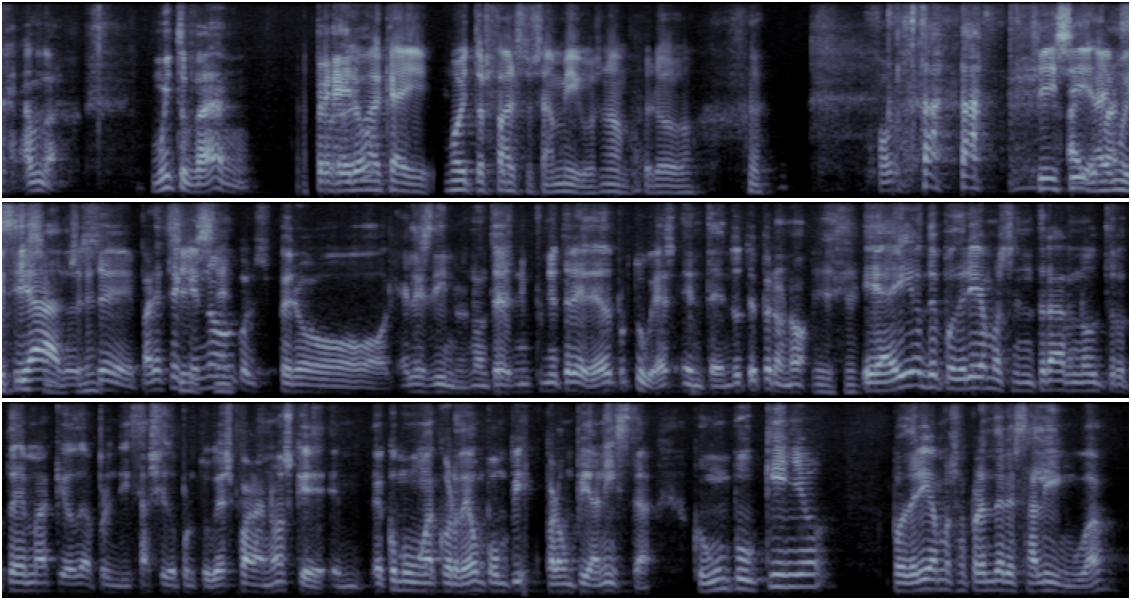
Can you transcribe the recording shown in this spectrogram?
caramba, moito ben. Pero... O problema é que hai moitos falsos amigos, non? Pero... sí, sí, hai, hai moitísimos, eh? Sí, Parece sí, que non, sí. pero eles dinos, non tes nin puñetera idea de portugués, enténdote, pero non. Sí, sí. E aí onde poderíamos entrar noutro tema que é o de aprendizaxe do portugués para nós, que é como un acordeón para un pianista. Con un pouquiño poderíamos aprender esa lingua,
